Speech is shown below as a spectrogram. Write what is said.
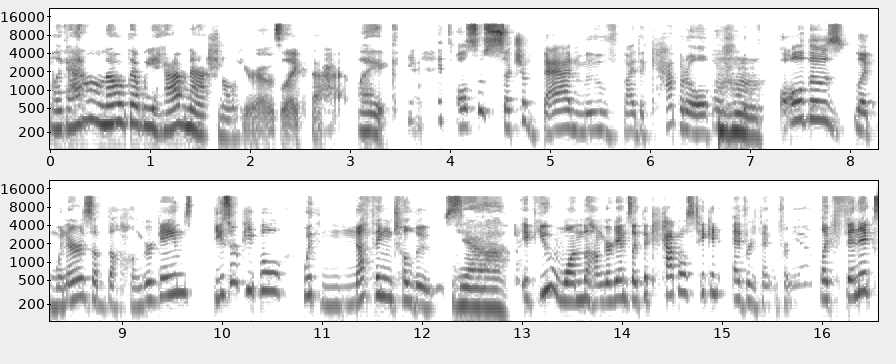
Like I don't know that we have national heroes like that. Like it's also such a bad move by the Capitol. Mm-hmm. All those like winners of the Hunger Games, these are people with nothing to lose. Yeah. If you won the Hunger Games, like the Capitol's taken everything from you. Like Finnick,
